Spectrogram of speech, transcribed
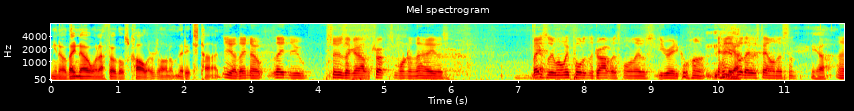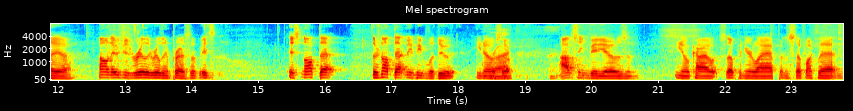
you know they know when I throw those collars on them that it's time. Yeah, they know. They knew as soon as they got out of the truck this morning that hey, this. Basically, when we pulled in the driveway this morning, they was you ready to go hunt. That's Yeah. what they was telling us, and Yeah, they, uh, oh, it was just really, really impressive. It's, it's not that there's not that many people that do it, you know. Right. So, I've seen videos and you know coyotes up in your lap and stuff like that, and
